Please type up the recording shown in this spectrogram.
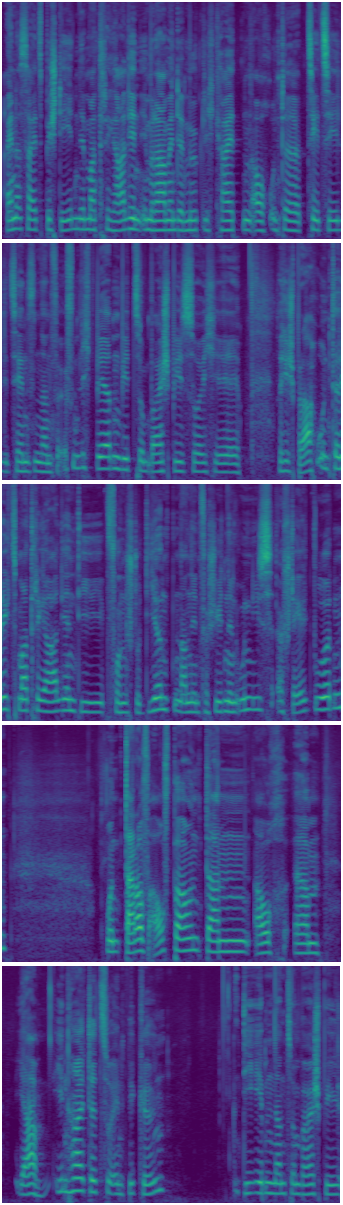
einerseits bestehende Materialien im Rahmen der Möglichkeiten auch unter CC-Lizenzen dann veröffentlicht werden, wie zum Beispiel solche, solche Sprachunterrichtsmaterialien, die von Studierenden an den verschiedenen Unis erstellt wurden. Und darauf aufbauend dann auch ähm, ja, Inhalte zu entwickeln, die eben dann zum Beispiel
